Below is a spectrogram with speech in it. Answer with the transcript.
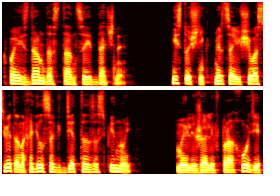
к поездам до станции Дачная. Источник мерцающего света находился где-то за спиной. Мы лежали в проходе,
